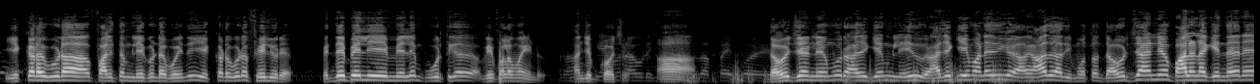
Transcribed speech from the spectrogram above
ఎక్కడ కూడా ఫలితం లేకుండా పోయింది ఎక్కడ కూడా ఫెయిల్యూరే పెద్దపల్లి ఎమ్మెల్యే పూర్తిగా విఫలమైండు. అని చెప్పుకోవచ్చు. ఆ. దౌర్జన్యము రాజకీయం లేదు. రాజకీయం అనేది కాదు అది. మొత్తం దౌర్జన్యం పాలన కిందనే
